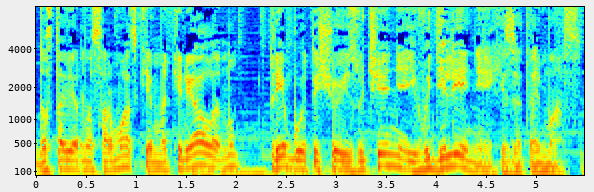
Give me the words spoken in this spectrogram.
достоверно-сарматские материалы ну, требуют еще изучения и выделения их из этой массы.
